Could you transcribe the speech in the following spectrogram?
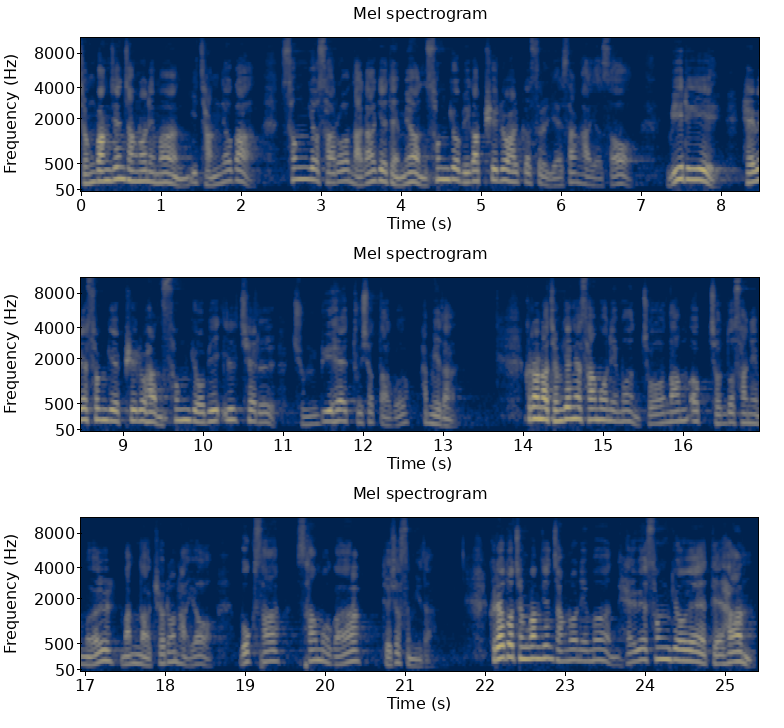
정광진 장로님은 이 장녀가 선교사로 나가게 되면 선교비가 필요할 것을 예상하여서 미리 해외 선교에 필요한 선교비 일체를 준비해 두셨다고 합니다. 그러나 정경의 사모님은 조남업 전도사님을 만나 결혼하여 목사 사모가 되셨습니다. 그래도 정광진 장로님은 해외 선교에 대한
